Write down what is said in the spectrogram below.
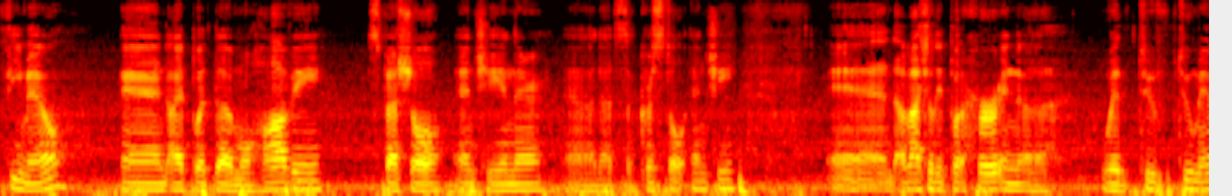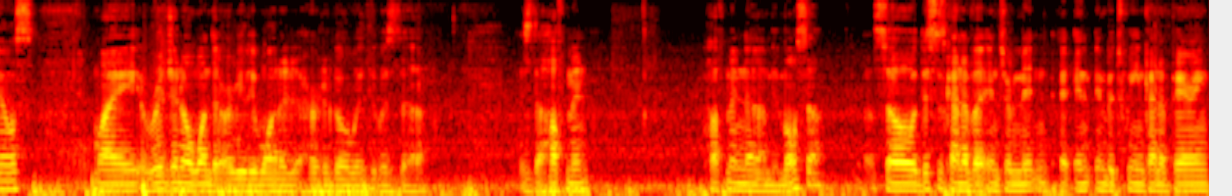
female and I put the Mojave special Enchi in there. Uh, that's a crystal Enchi. And I've actually put her in uh, with two two males. My original one that I really wanted her to go with was the is the Huffman Huffman uh, Mimosa. So this is kind of an intermittent, in, in between kind of pairing,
